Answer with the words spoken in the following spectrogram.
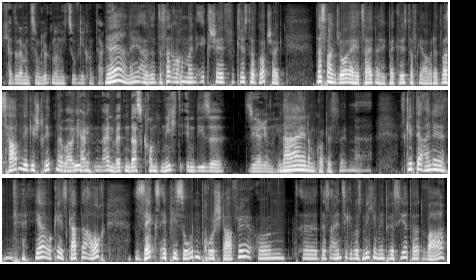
Ich hatte damit zum Glück noch nicht so viel Kontakt. Ja, ja, nee, also das hat auch mein Ex-Chef Christoph Gottschalk. Das waren glorreiche Zeiten, als ich bei Christoph gearbeitet habe. Was haben wir gestritten? aber wie, kein, nein, wetten, das kommt nicht in diese Serien hin. Nein, um Gottes Willen. Es gibt ja eine, ja, okay, es gab da auch sechs Episoden pro Staffel und äh, das Einzige, was mich immer interessiert hat, war,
